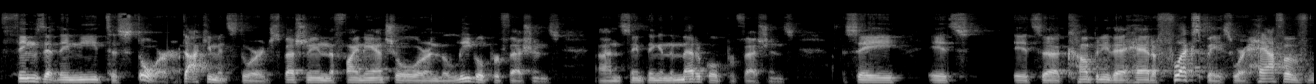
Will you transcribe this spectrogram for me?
things that they need to store, document storage, especially in the financial or in the legal professions, and same thing in the medical professions. Say it's it's a company that had a flex space where half of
